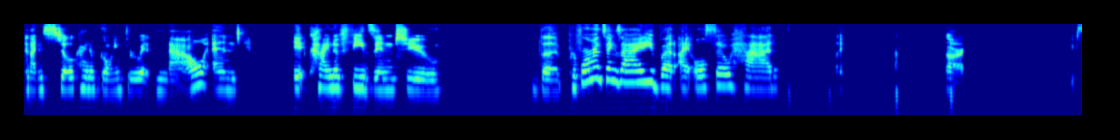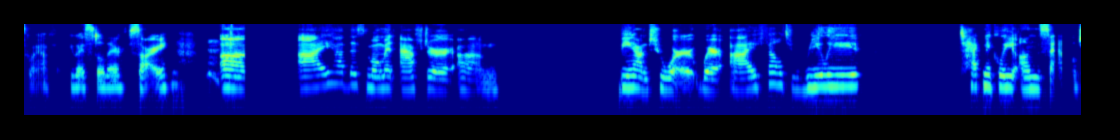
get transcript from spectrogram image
and i'm still kind of going through it now and it kind of feeds into the performance anxiety but i also had like sorry keeps going off. You guys still there? Sorry. Um, I had this moment after um, being on tour where I felt really technically unsound okay.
